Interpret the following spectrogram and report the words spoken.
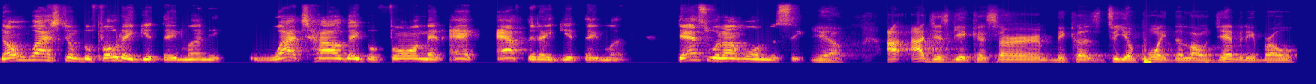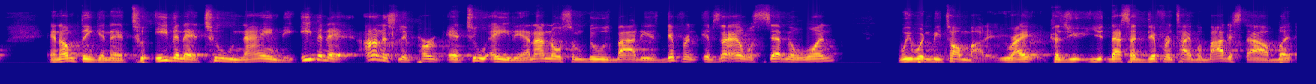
don't watch them before they get their money. Watch how they perform and act after they get their money. That's what I'm wanting to see. Yeah. I, I just get concerned because to your point, the longevity, bro. And I'm thinking that even at 290, even at honestly Perk at 280, and I know some dude's body is different. If Zion was 7-1, we wouldn't be talking about it, right? Because you, you that's a different type of body style. But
